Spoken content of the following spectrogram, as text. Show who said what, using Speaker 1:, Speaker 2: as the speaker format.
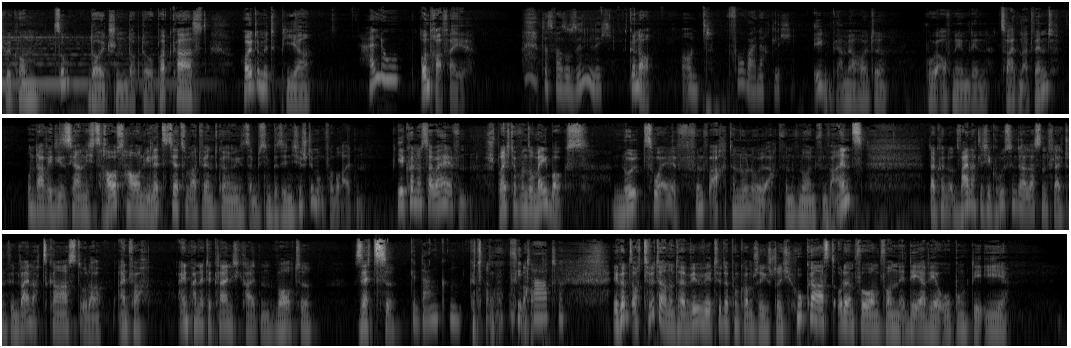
Speaker 1: Herzlich willkommen zum Deutschen Doktor Podcast. Heute mit Pia
Speaker 2: Hallo.
Speaker 1: und Raphael.
Speaker 2: Das war so sinnlich
Speaker 1: Genau.
Speaker 2: und vorweihnachtlich.
Speaker 1: Eben, wir haben ja heute, wo wir aufnehmen, den zweiten Advent. Und da wir dieses Jahr nichts raushauen wie letztes Jahr zum Advent, können wir wenigstens ein bisschen besinnliche Stimmung verbreiten. Ihr könnt uns dabei helfen. Sprecht auf unsere Mailbox 0211 5800 85951. Da könnt ihr uns weihnachtliche Grüße hinterlassen, vielleicht schon für den Weihnachtscast oder einfach ein paar nette Kleinigkeiten, Worte, Sätze,
Speaker 2: Gedanken,
Speaker 1: Gedanken. genau.
Speaker 2: Zitate.
Speaker 1: Ihr könnt es auch twittern unter www.twitter.com-whocast oder im Forum von drwo.de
